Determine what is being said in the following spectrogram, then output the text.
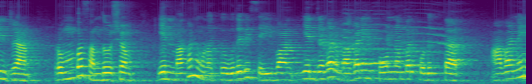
என்றான். ரொம்ப சந்தோஷம். என் மகன் உனக்கு உதவி செய்வான் என்றவர் மகனின் ஃபோன் நம்பர் கொடுத்தார். அவனே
